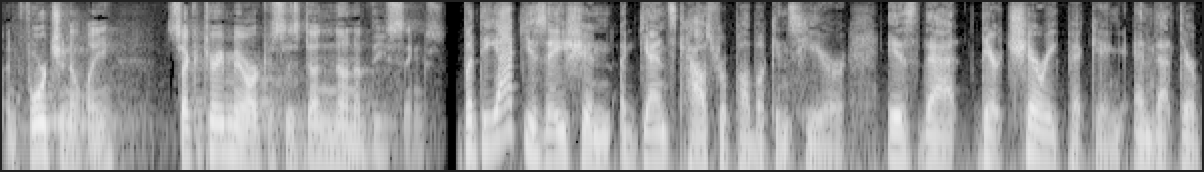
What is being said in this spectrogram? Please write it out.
Unfortunately, Secretary Mayorkas has done none of these things. But the accusation against House Republicans here is that they're cherry picking and that they're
